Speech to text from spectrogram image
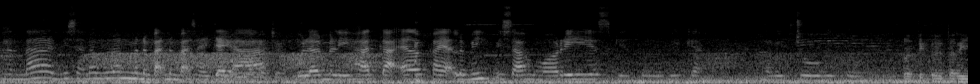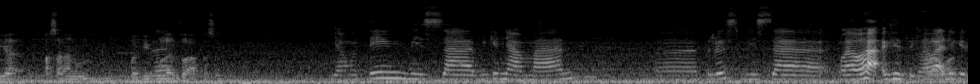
karena di sana bulan menebak-nebak saja ya bulan melihat KL kayak lebih bisa humoris gitu lebih kayak melucu gitu Berarti kriteria pasangan bagi bulan tuh apa sih? Yang penting bisa bikin nyaman eh, terus bisa ngelawak gitu ngelawak dikit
